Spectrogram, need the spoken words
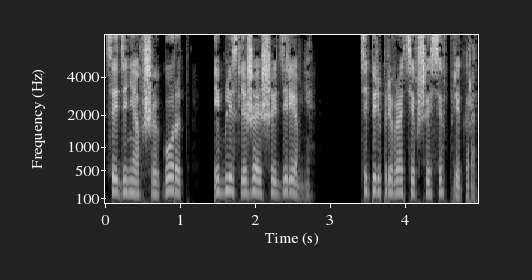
соединявших город и близлежащие деревни теперь превратившиеся в пригород.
